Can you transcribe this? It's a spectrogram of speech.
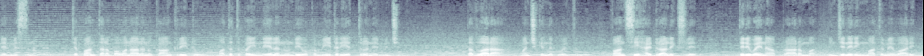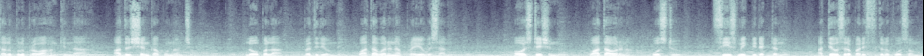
నిర్మిస్తున్నప్పుడు జపాన్ తన భవనాలను కాంక్రీటు మద్దతుపై నేల నుండి ఒక మీటర్ ఎత్తులో నిర్మించింది. తద్వారా మంచి కిందకు వెళ్తుంది. ఫాన్సీ హైడ్రాలిక్స్ లేదు. తెలివైన ప్రారంభ ఇంజనీరింగ్ మాత్రమే వారి తలుపుల ప్రవాహం కింద అదృశ్యం కాకుండా ఉంచింది. లోపల ప్రతిదీ ఉంది. వాతావరణ ప్రయోగశాల. పవర్ స్టేషన్లు వాతావరణ పోస్టు సీస్మిక్ డిటెక్టర్లు అత్యవసర పరిస్థితుల కోసం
